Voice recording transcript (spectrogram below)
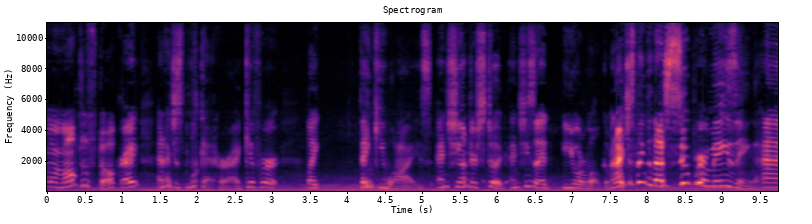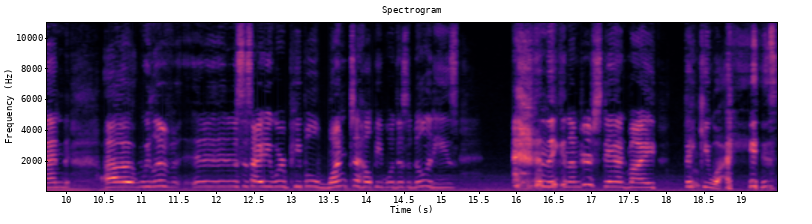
my mouth is stuck right? And I just look at her. I give her like thank you eyes. And she understood. And she said you're welcome. And I just think that that's super amazing. And uh, we live in a society where people want to help people with disabilities and they can understand my thank you eyes.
